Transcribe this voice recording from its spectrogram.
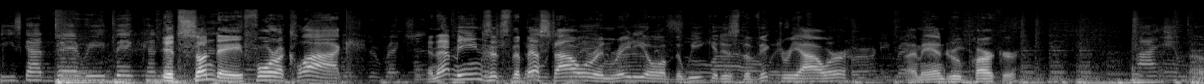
He's got very big It's Sunday, 4 o'clock, and that means it's the best hour in radio of the week. It is the Victory Hour. I'm Andrew Parker, uh,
